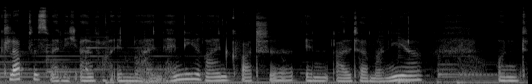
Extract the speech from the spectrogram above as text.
klappt es, wenn ich einfach in mein Handy reinquatsche, in alter Manier und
